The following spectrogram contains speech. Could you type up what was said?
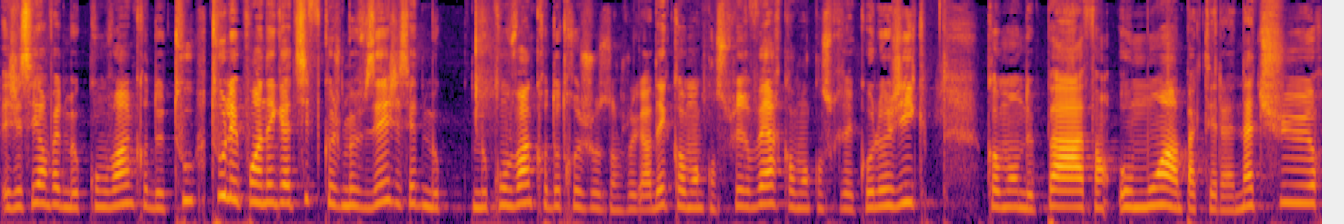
Et j'essayais en fait de me convaincre de tous les points négatifs que je me faisais j'essayais de me, me convaincre d'autres choses. Donc je regardais comment construire vert comment construire écologique comment ne pas enfin au moins impacter la nature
